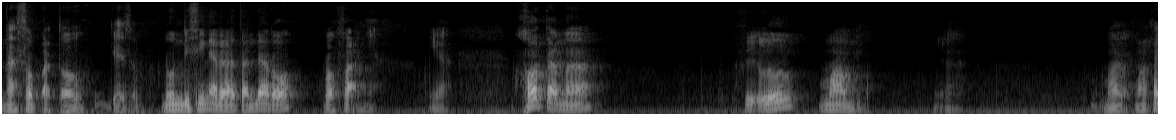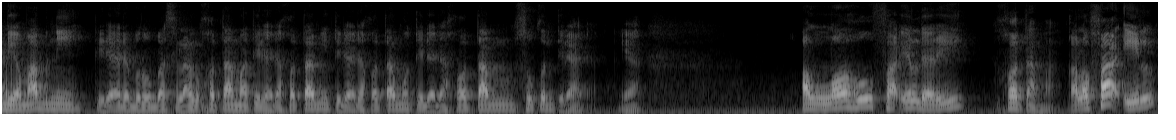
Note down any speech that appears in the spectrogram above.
nasab atau jazm. Nun di sini adalah tanda roh rofaknya ya. Khotama fi'lul mab ya. Maka dia mabni. Tidak ada berubah selalu khotama tidak ada khotami tidak ada khotamu tidak ada khotam sukun tidak ada. Ya. Allahu fa'il dari khotama. Kalau fa'il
